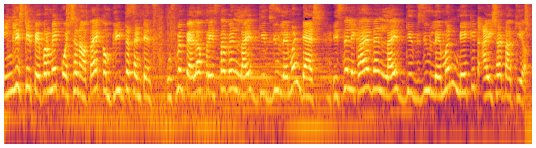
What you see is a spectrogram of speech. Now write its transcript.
इंग्लिश के पेपर में क्वेश्चन आता है कंप्लीट द सेंटेंस उसमें पहला फ्रेज था when life gives you lemon dash इसने लिखा है when life gives you lemon make it Ayesha Takia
